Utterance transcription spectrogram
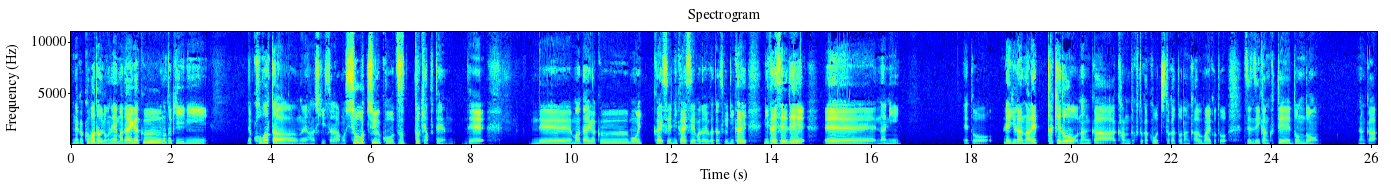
なんか小畑とかもね、まあ、大学の時に、小畑の話聞いてたら、もう小中高ずっとキャプテンで、で、まあ大学も1回生、2回生までは良かったんですけど、2回、2回生で、えー、何？えっと、レギュラーなれたけど、なんか、監督とかコーチとかとなんかうまいこと全然いかんくて、どんどん、なんか、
